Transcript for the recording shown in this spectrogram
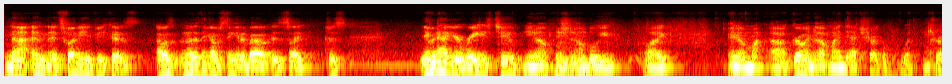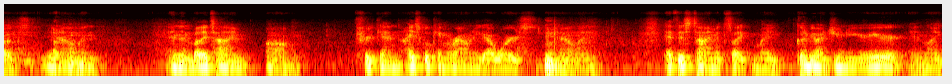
now, and it's funny because I was another thing I was thinking about is like just even how you're raised too. You know, it should humble you. Like, you know, my uh, growing up, my dad struggled with drugs. You know, Mhm. and and then by the time um, freaking high school came around, it got worse. You Mhm. know, and at this time, it's like my gonna be my junior year, and like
